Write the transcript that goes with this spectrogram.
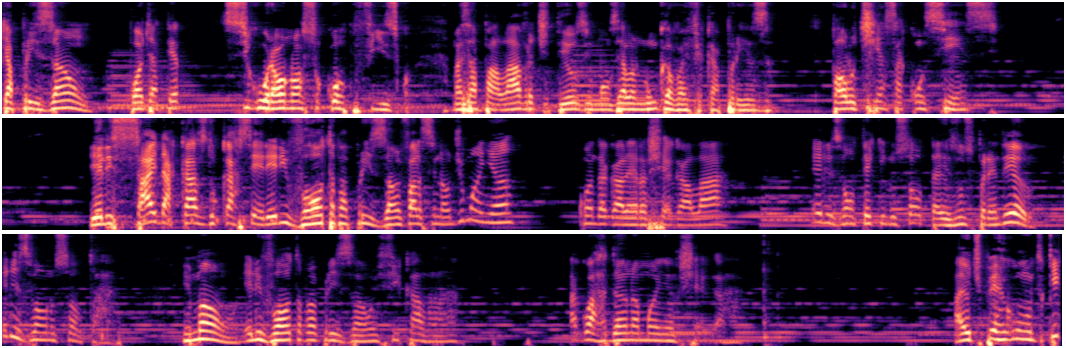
Que a prisão pode até segurar o nosso corpo físico, mas a palavra de Deus, irmãos, ela nunca vai ficar presa. Paulo tinha essa consciência. E ele sai da casa do carcereiro e volta para a prisão e fala assim: "Não, de manhã, quando a galera chegar lá, eles vão ter que nos soltar. Eles nos prenderam? Eles vão nos soltar. Irmão, ele volta para a prisão e fica lá, aguardando amanhã chegar. Aí eu te pergunto, que,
